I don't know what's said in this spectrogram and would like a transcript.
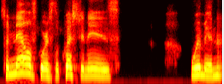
So now, of course, the question is, women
